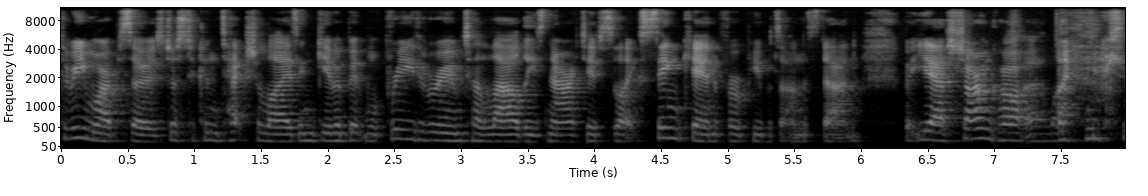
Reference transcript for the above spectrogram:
three more episodes just to contextualize and give a bit more breather room to allow these narratives to like sink in for people to understand. But yeah, Sharon Carter, like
